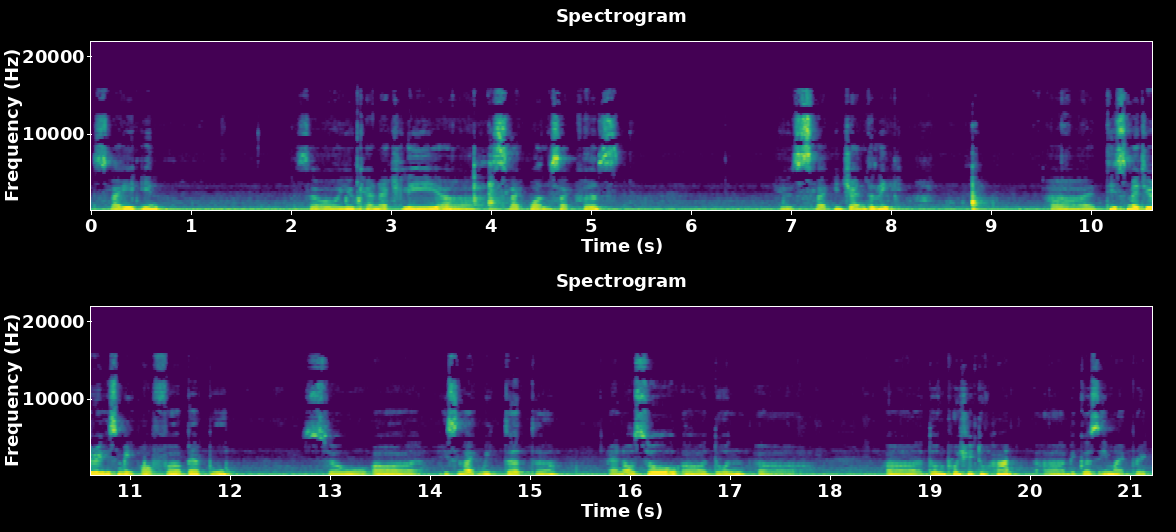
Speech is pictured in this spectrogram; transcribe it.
slide it in. So you can actually uh, slide one side first. You slide it gently. Uh, this material is made of uh, bamboo, so uh, it's lightweighted uh, and also uh, don't don't push it too hard because it might break.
